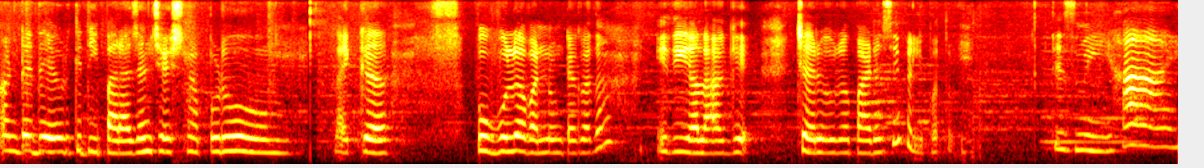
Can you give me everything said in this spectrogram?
అంటే దేవుడికి దీపారాజన చేసినప్పుడు లైక్ పువ్వులు అవన్నీ ఉంటాయి కదా ఇది అలాగే చెరువులో పాడేసి వెళ్ళిపోతాం. ఇస్ మీ హాయ్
